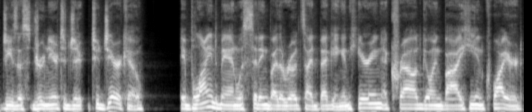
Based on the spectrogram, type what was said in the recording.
Jesus, drew near to, Jer- to Jericho, a blind man was sitting by the roadside begging, and hearing a crowd going by, he inquired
